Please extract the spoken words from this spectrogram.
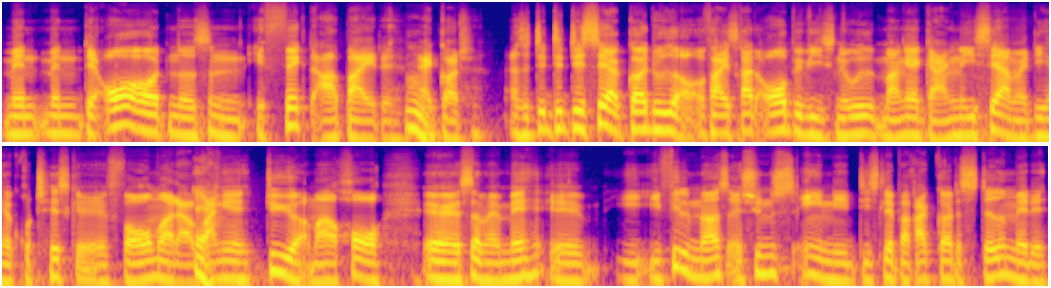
men, men det overordnede sådan effektarbejde mm. er godt. Altså det, det, det ser godt ud, og faktisk ret overbevisende ud mange af gangene, især med de her groteske former. Der er jo Ja. mange dyr og meget hår, øh, som er med øh, i, i filmen også, og jeg synes egentlig, de slipper ret godt afsted med det.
